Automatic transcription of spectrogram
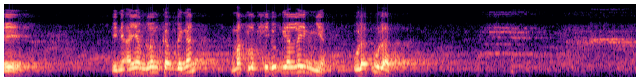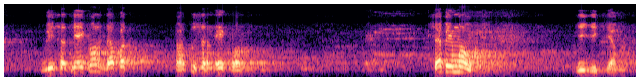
Eh, ini ayam lengkap dengan makhluk hidup yang lainnya. Ulat-ulat. Beli satu ekor dapat ratusan ekor. Siapa yang mau? Jijik jamaah.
